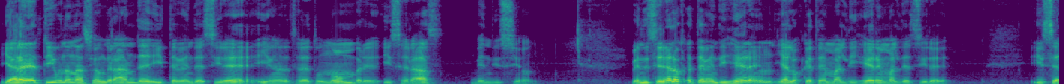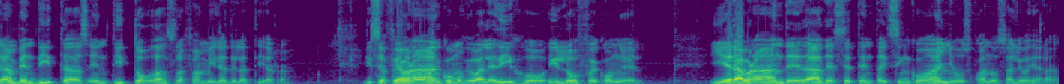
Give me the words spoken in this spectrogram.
Y haré de ti una nación grande y te bendeciré y engrandeceré tu nombre y serás bendición. Bendiciré a los que te bendijeren y a los que te maldijeren maldeciré. Y serán benditas en ti todas las familias de la tierra. Y se fue Abraham como Jehová le dijo, y lo fue con él. Y era Abraham de edad de 75 años cuando salió de Arán.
